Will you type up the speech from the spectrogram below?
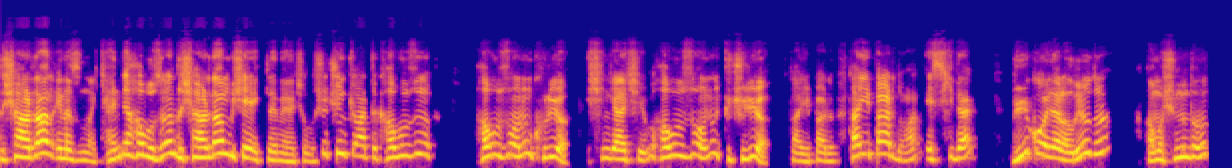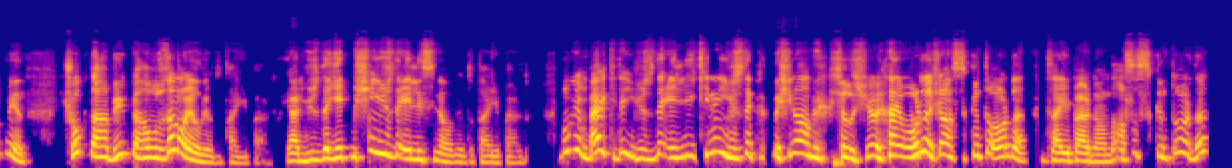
dışarıdan en azından kendi havuzuna dışarıdan bir şey eklemeye çalışıyor. Çünkü artık havuzu havuzu onun kuruyor. İşin gerçeği bu. Havuzu onun küçülüyor Tayyip Erdoğan. Tayyip Erdoğan eskiden büyük oylar alıyordu ama şunu da unutmayın. Çok daha büyük bir havuzdan oy alıyordu Tayyip Erdoğan. Yani %70'in %50'sini alıyordu Tayyip Erdoğan. Bugün belki de %52'nin %45'ini almaya çalışıyor. Yani orada şu an sıkıntı orada Tayyip Erdoğan'da. Asıl sıkıntı orada.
